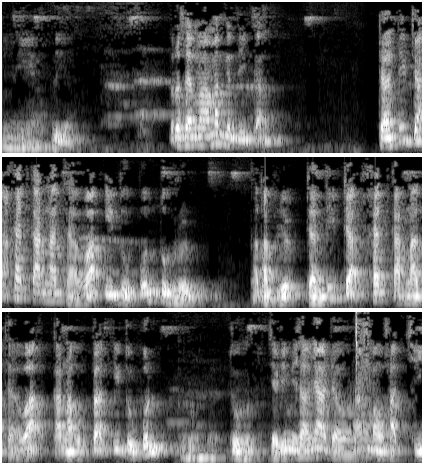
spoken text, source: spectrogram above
Iya. Iya. Terus saya Muhammad ngendikan dan tidak head karena dawa itu pun turun. Kata beliau dan tidak head karena dawa karena obat itu pun turun. Jadi misalnya ada orang mau haji,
